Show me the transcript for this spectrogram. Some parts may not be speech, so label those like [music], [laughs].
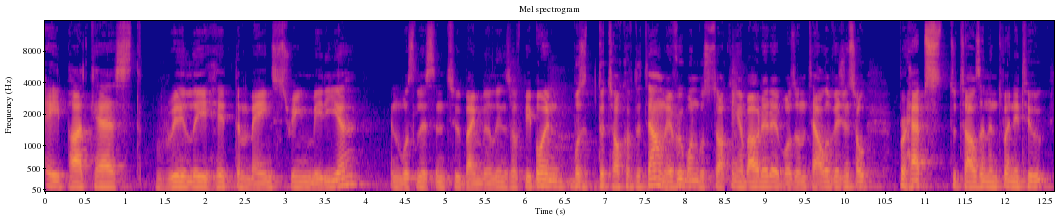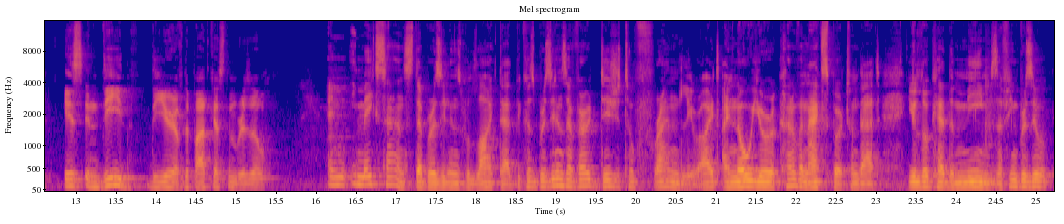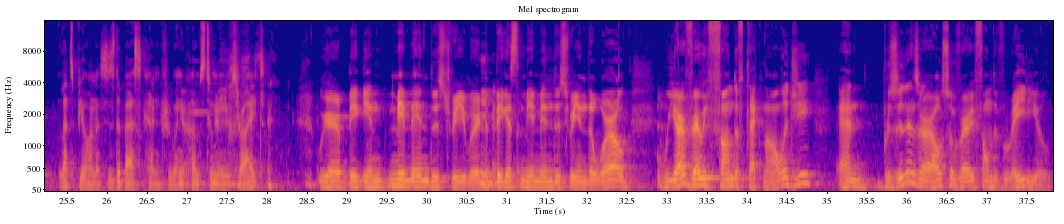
a podcast really hit the mainstream media and was listened to by millions of people and was the talk of the town. Everyone was talking about it. It was on television. So perhaps 2022 is indeed the year of the podcast in Brazil. And it makes sense that Brazilians would like that because Brazilians are very digital friendly, right? I know you're kind of an expert on that. You look at the memes. I think Brazil, let's be honest, is the best country when yeah. it comes to memes, [laughs] right? we are a big in meme industry. We're the yeah. biggest meme industry in the world. We are very fond of technology, and Brazilians are also very fond of radio.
